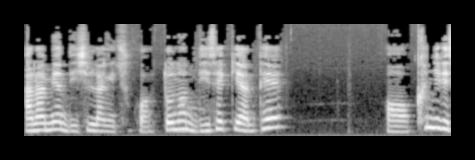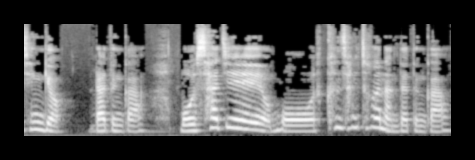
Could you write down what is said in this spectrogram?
안 하면 네 신랑이 죽어. 또는 네 새끼한테 어, 큰일이 생겨. 라든가, 뭐, 사지에 뭐, 큰 상처가 난다든가,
